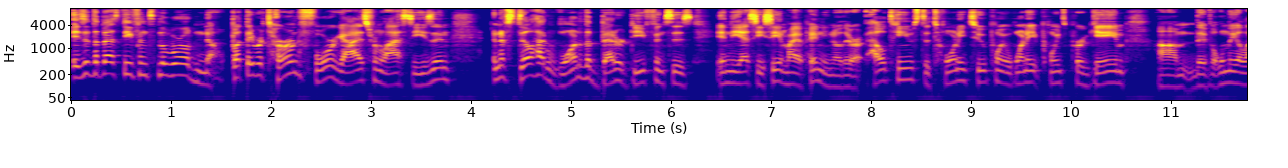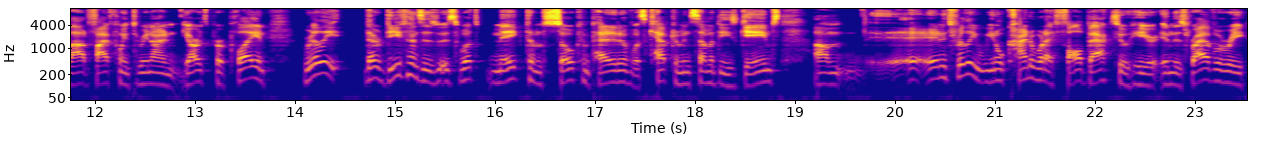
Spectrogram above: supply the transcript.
Is it the best defense in the world? No. But they returned four guys from last season and have still had one of the better defenses in the SEC, in my opinion. You know, they're held teams to 22.18 points per game. Um, they've only allowed 5.39 yards per play. And really, their defense is, is what's made them so competitive, what's kept them in some of these games. Um, and it's really, you know, kind of what I fall back to here in this rivalry.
